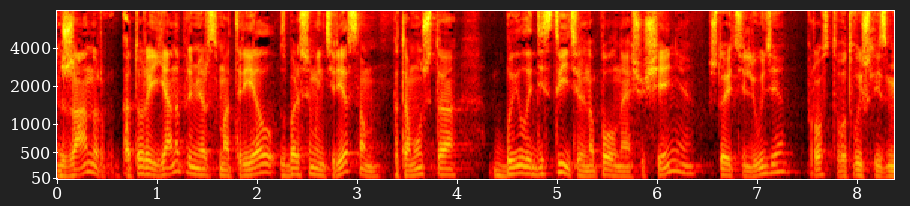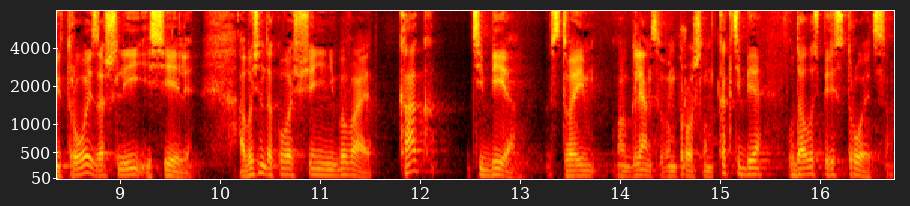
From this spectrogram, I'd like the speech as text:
жанр, который я, например, смотрел с большим интересом, потому что было действительно полное ощущение, что эти люди просто вот вышли из метро и зашли и сели. Обычно такого ощущения не бывает. Как тебе с твоим э, глянцевым прошлым, как тебе удалось перестроиться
